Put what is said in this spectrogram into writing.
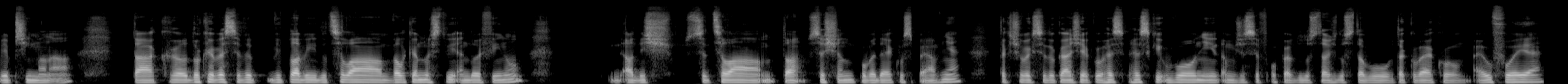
je přijímaná, tak do krve se vyplaví docela velké množství endorfínu a když se celá ta session povede jako správně, tak člověk se dokáže jako hez, hezky uvolnit a může se opravdu dostat do stavu takové jako euforie.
